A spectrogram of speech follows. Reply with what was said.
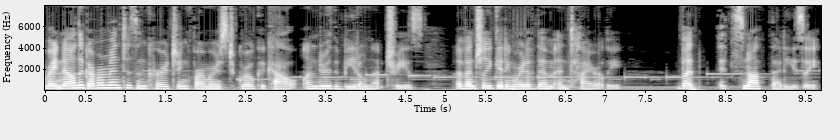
Right now, the government is encouraging farmers to grow cacao under the betel nut trees, eventually getting rid of them entirely. But it's not that easy.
